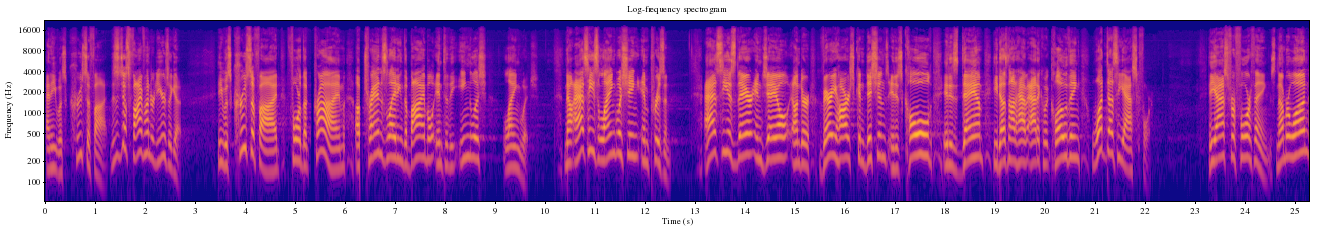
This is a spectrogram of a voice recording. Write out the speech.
and he was crucified. This is just 500 years ago. He was crucified for the crime of translating the Bible into the English language. Now, as he's languishing in prison, as he is there in jail under very harsh conditions, it is cold, it is damp, he does not have adequate clothing, what does he ask for? He asked for four things. Number one,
